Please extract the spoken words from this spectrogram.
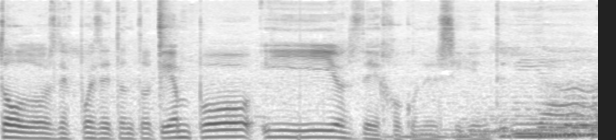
todos después de tanto tiempo y os dejo con el siguiente día.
